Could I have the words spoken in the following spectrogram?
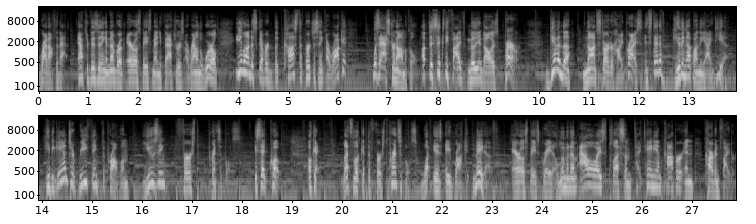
right off the bat. After visiting a number of aerospace manufacturers around the world, Elon discovered the cost of purchasing a rocket was astronomical, up to $65 million per. Given the non starter high price, instead of giving up on the idea, he began to rethink the problem using first principles. He said, quote, Okay, Let's look at the first principles. What is a rocket made of? Aerospace grade aluminum alloys plus some titanium, copper, and carbon fiber.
